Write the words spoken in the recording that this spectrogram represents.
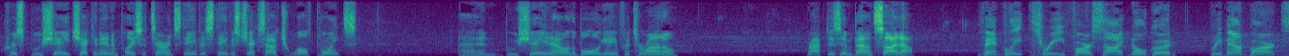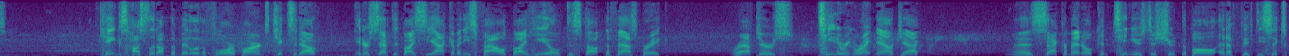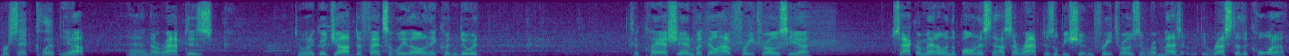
Chris Boucher checking in in place of Terrence Davis. Davis checks out 12 points, and Boucher now in the ball game for Toronto. Raptors inbound side out. Van Vleet three far side, no good. Rebound Barnes. Kings hustle it up the middle of the floor. Barnes kicks it out, intercepted by Siakam, and he's fouled by Hield to stop the fast break. Raptors teetering right now, Jack, as Sacramento continues to shoot the ball at a 56% clip. Yep. And the Raptors doing a good job defensively, though, and they couldn't do it to clash in, but they'll have free throws here Sacramento in the bonus now, so Raptors will be shooting free throws the rest of the quarter.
